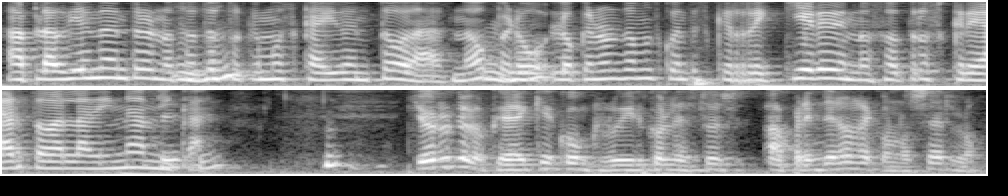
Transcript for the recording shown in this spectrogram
aplaudiendo dentro de nosotros porque hemos caído en todas, ¿no? Pero lo que no nos damos cuenta es que requiere de nosotros crear toda la dinámica. Yo creo que lo que hay que concluir con esto es aprender a reconocerlo.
